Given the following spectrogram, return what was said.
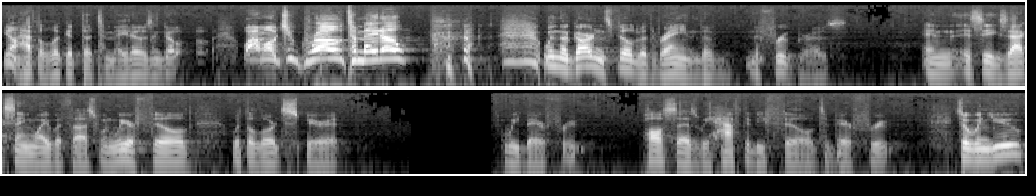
you don't have to look at the tomatoes and go, why won't you grow, tomato? when the garden's filled with rain, the, the fruit grows. And it's the exact same way with us. When we are filled with the Lord's Spirit, we bear fruit. Paul says we have to be filled to bear fruit. So when you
